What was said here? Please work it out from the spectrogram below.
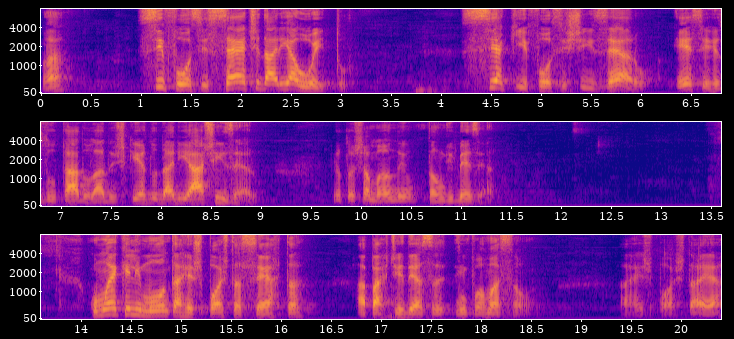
É? Se fosse 7, daria 8. Se aqui fosse x0, esse resultado do lado esquerdo daria AX0. Eu estou chamando então de B0. Como é que ele monta a resposta certa a partir dessa informação? A resposta é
